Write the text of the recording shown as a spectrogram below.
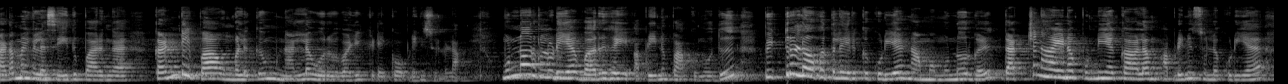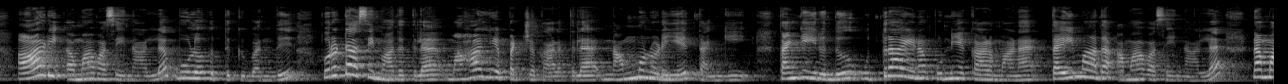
கடமைகளை செய்து பாருங்க. கண்டிப்பாக உங்களுக்கு நல்ல ஒரு வழி கிடைக்கும் அப்படின்னு சொல்லலாம். முன்னோர்களுடைய வருகை அப்படின்னு பார்க்கும்போது பித்ருலோகத்தில் இருக்கக்கூடிய நம்ம முன்னோர்கள் தட்சநாயன புண்ணிய காலம் அப்படின்னு சொல்லக்கூடிய ஆடி அமாவாசை நாளில் பூலோகத்துக்கு வந்து புரட்டாசி மாதத்தில் மகாலியபட்ச காலத்தில் நம்மளுடைய தங்கி. தங்கி இருந்து உத்தராயண புண்ணிய காலமான தை மாத அமாவாசை நாளில் நம்ம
